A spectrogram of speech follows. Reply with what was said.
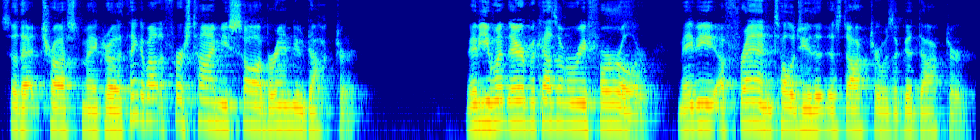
so that trust may grow. Think about the first time you saw a brand new doctor. Maybe you went there because of a referral, or maybe a friend told you that this doctor was a good doctor.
